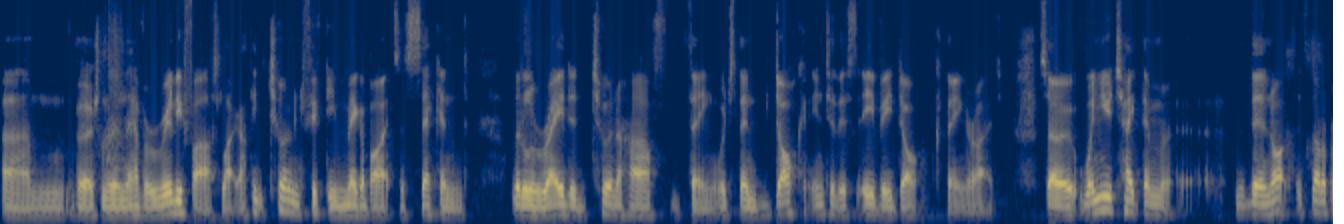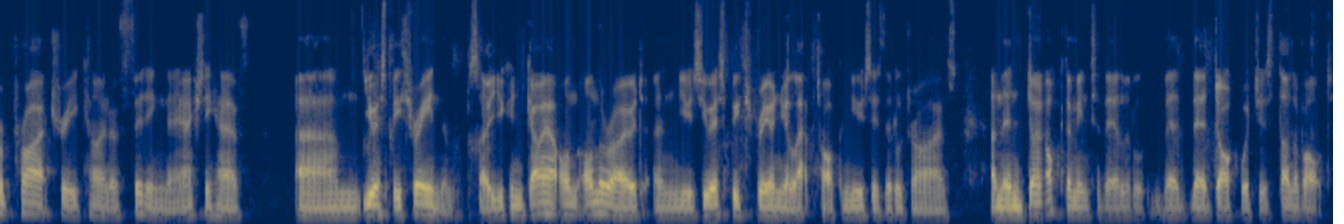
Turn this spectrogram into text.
um, version, and they have a really fast, like I think 250 megabytes a second, little rated two and a half thing, which then dock into this EV dock thing, right? So when you take them, uh, they're not. It's not a proprietary kind of fitting. They actually have um, USB 3 in them. So you can go out on, on the road and use USB 3 on your laptop and use these little drives and then dock them into their little their, their dock, which is Thunderbolt.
